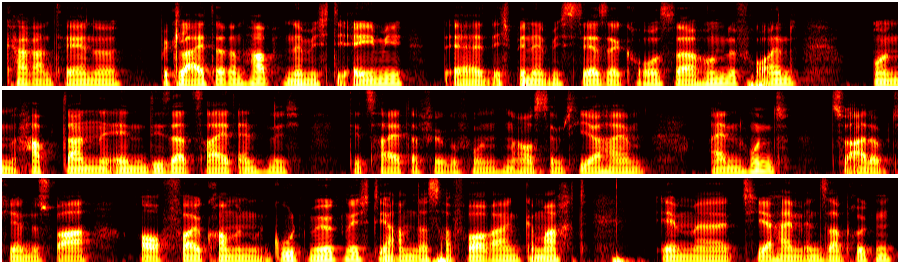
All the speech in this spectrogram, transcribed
Quarantäne-Begleiterin habe, nämlich die Amy. Äh, ich bin nämlich sehr, sehr großer Hundefreund und habe dann in dieser Zeit endlich die Zeit dafür gefunden, aus dem Tierheim einen Hund zu adoptieren. Das war auch vollkommen gut möglich. Die haben das hervorragend gemacht im äh, Tierheim in Saarbrücken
